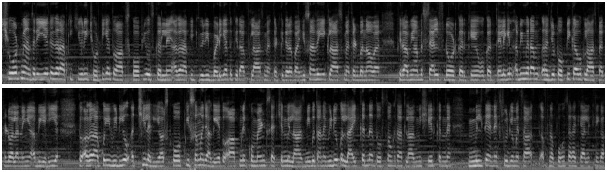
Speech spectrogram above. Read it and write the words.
शॉर्ट में आंसर ये है कि अगर आपकी क्यूरी छोटी है तो आप स्कोप यूज़ कर लें। अगर आपकी क्यूरी बड़ी है तो फिर आप क्लास मेथड की तरफ़ आएँ। जिस तरह से ये क्लास मेथड बना हुआ है, फिर आप यहाँ पर सेल्फ डॉट करके वो करते हैं। लेकिन अभी मेरा जो टॉपिक है वो क्लास मेथड वाला नहीं है, अभी यही है। तो अगर आपको ये वीडियो अच्छी लगी है और स्कोप की समझ आ गई है तो आपने कमेंट सेक्शन में लाजमी बताना वीडियो को लाइक करना है, दोस्तों के साथ लाजमी शेयर करना है। मिलते हैं नेक्स्ट वीडियो में साथ। अपना बहुत सारा ख्याल रखिएगा।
